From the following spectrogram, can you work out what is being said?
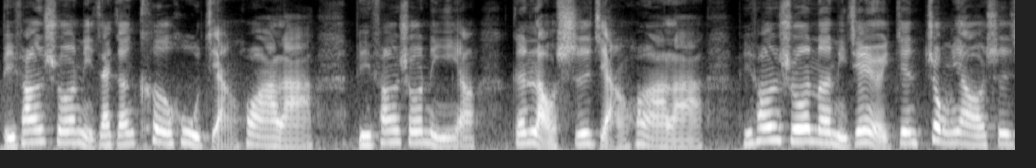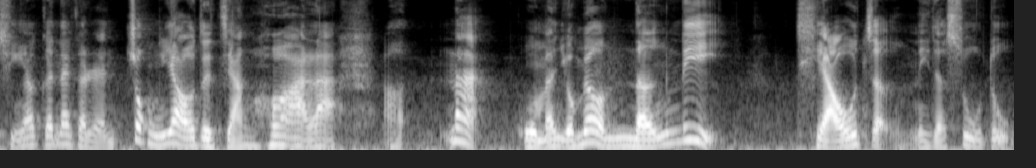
比方说你在跟客户讲话啦，比方说你要跟老师讲话啦，比方说呢，你今天有一件重要的事情要跟那个人重要的讲话啦，啊、那我们有没有能力调整你的速度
